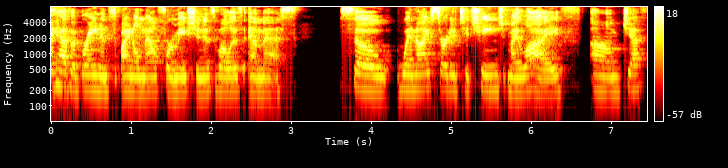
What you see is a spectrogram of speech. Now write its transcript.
i have a brain and spinal malformation as well as ms so when I started to change my life, um, Jeff,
